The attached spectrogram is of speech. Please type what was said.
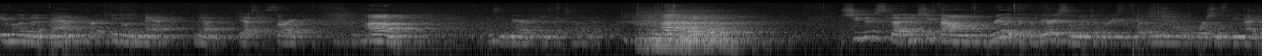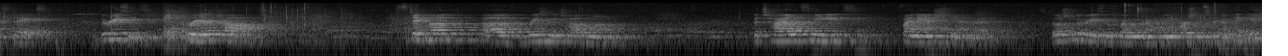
Evelyn McMahon, or Evelyn Mahon, yeah, yes, sorry. Um, Americans, I tell you. Um, she did a study and she found really that they're very similar to the reasons why women have abortions in the United States. The reasons, career job, stigma of raising a child alone, the child's needs, financially unready. Those are the reasons why women are having abortions here. thank you.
